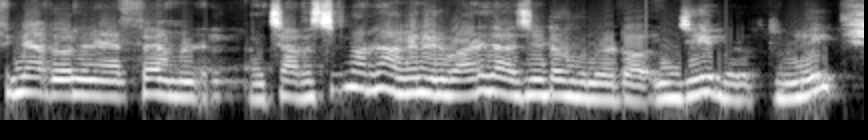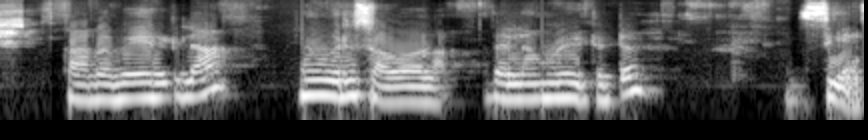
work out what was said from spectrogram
പിന്നെ അതുപോലെ നേരത്തെ നമ്മൾ ചതച്ചെന്ന് പറഞ്ഞാൽ അങ്ങനെ ഒരുപാട് ചതച്ചിട്ടൊന്നുമില്ല കേട്ടോ. ഇഞ്ചി വെളുത്തുള്ളി കറിവേപ്പില പിന്നെ ഒരു സവാള. ഇതെല്ലാം കൂടി ഇട്ടിട്ട് മിക്സ് ചെയ്യാം.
